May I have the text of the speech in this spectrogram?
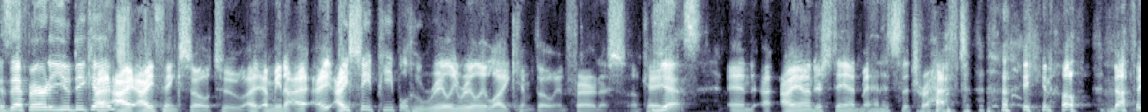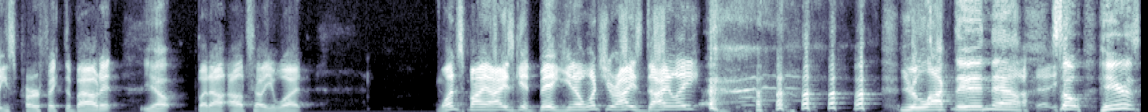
Is that fair to you, DK? I, I, I think so too. I, I mean, I, I see people who really, really like him, though. In fairness, okay. Yes. And I understand, man. It's the draft. you know, nothing's perfect about it. Yep. But I'll, I'll tell you what. Once my eyes get big, you know, once your eyes dilate, you're locked in now. So here's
